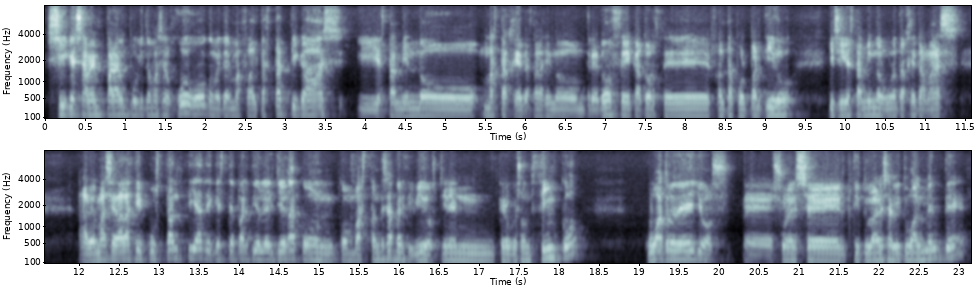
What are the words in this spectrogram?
sí que saben parar un poquito más el juego, cometer más faltas tácticas y están viendo más tarjetas. Están haciendo entre 12, 14 faltas por partido y sí que están viendo alguna tarjeta más. Además, se da la circunstancia de que este partido les llega con, bastantes apercibidos. Tienen, creo que son cinco. Cuatro de ellos eh, suelen ser titulares habitualmente,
